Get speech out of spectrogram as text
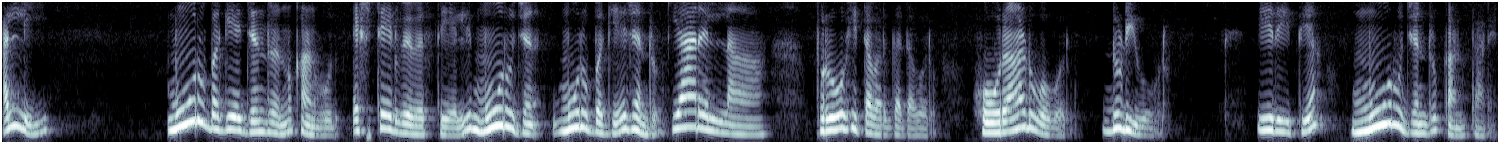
ಅಲ್ಲಿ ಮೂರು ಬಗೆಯ ಜನರನ್ನು ಕಾಣ್ಬೋದು. ಎಸ್ಟೇಟ್ ವ್ಯವಸ್ಥೆಯಲ್ಲಿ ಮೂರು ಜನ ಮೂರು ಬಗೆಯ ಜನರು. ಯಾರೆಲ್ಲ? ಪುರೋಹಿತ ವರ್ಗದವರು, ಹೋರಾಡುವವರು, ದುಡಿಯುವವರು. ಈ ರೀತಿಯ ಮೂರು ಜನರು ಕಾಣ್ತಾರೆ.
